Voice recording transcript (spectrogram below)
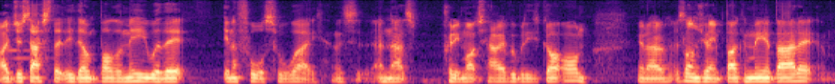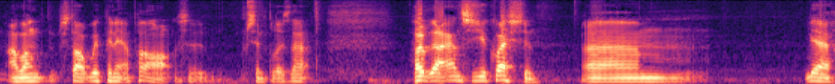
I just ask that they don't bother me with it in a forceful way, and that's pretty much how everybody's got on. You know, as long as you ain't bugging me about it, I won't start ripping it apart. So, simple as that. Hope that answers your question. Um, yeah,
